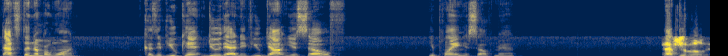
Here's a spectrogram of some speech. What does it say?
That's the number one. Because if you can't do that and if you doubt yourself, you're playing yourself, man. Absolutely.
